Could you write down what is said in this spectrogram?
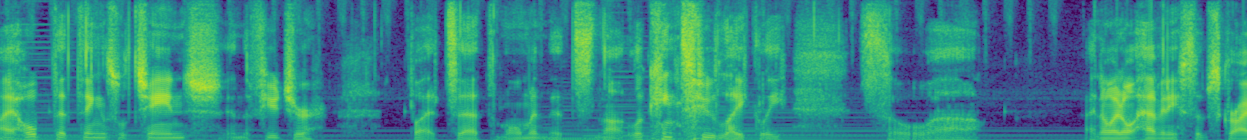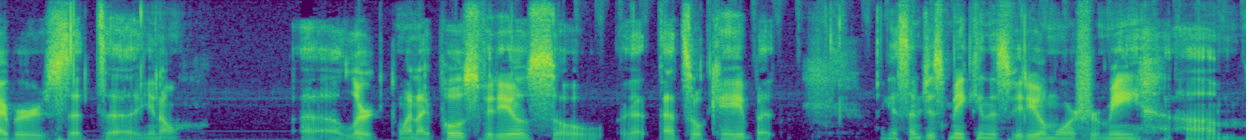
I hope that things will change in the future, but at the moment it's not looking too likely. So uh, I know I don't have any subscribers that uh, you know uh, alert when I post videos, so that, that's okay. But I guess I'm just making this video more for me. Um,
